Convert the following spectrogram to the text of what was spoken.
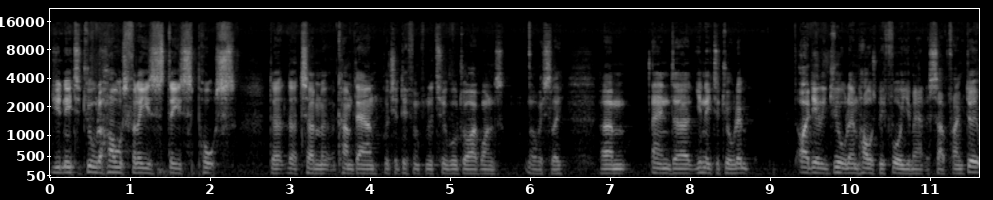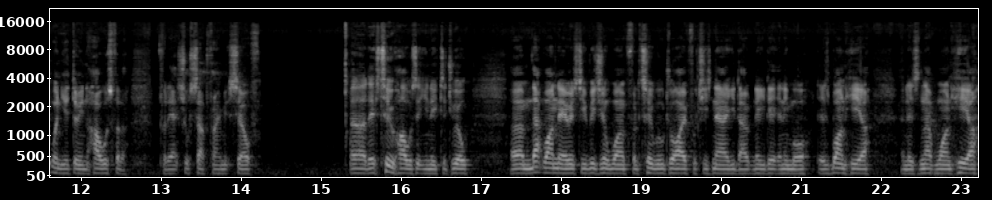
you need to drill the holes for these these supports that, that um, come down, which are different from the two-wheel drive ones, obviously. Um, and uh, you need to drill them, ideally drill them holes before you mount the subframe. Do it when you're doing the holes for the, for the actual subframe itself. Uh, there's two holes that you need to drill. Um, that one there is the original one for the two-wheel drive, which is now you don't need it anymore. There's one here, and there's another one here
